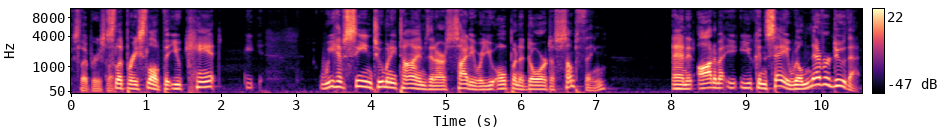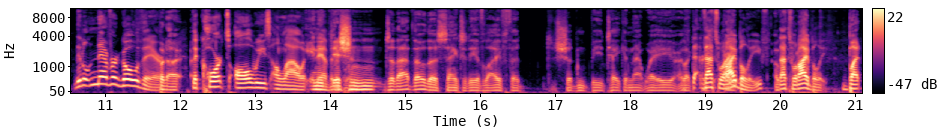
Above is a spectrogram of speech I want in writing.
Slippery slope. slippery slope that you can't. We have seen too many times in our society where you open a door to something, and it automatically you can say we'll never do that. It'll never go there. But, uh, the courts always allow it. In addition to that, though, the sanctity of life that shouldn't be taken that way. Or like Th- that's what are- I believe. That's what I believe. But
